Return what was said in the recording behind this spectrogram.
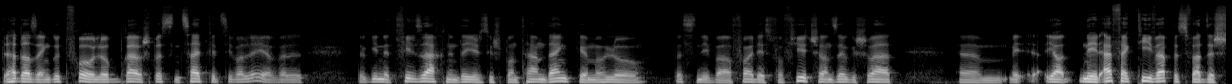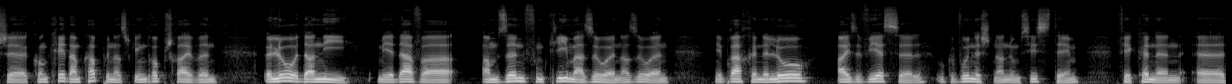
Dat ass eng gut froh lo brauch bëssen Zeit fir zivaluier, well du ginn net viel Sachen déi ich so spontan denke lo bëssen iwwer Fridays for Future an so geschwaart. Ähm, ja nee effektiv es war dech äh, konkret am Kappen ass ging Drschreiwen lo da nie mir da war am Sinn vum Klima soen er soen. Mir brachen e lo eise Wirsel u gewunnechten an um System fir können äh,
